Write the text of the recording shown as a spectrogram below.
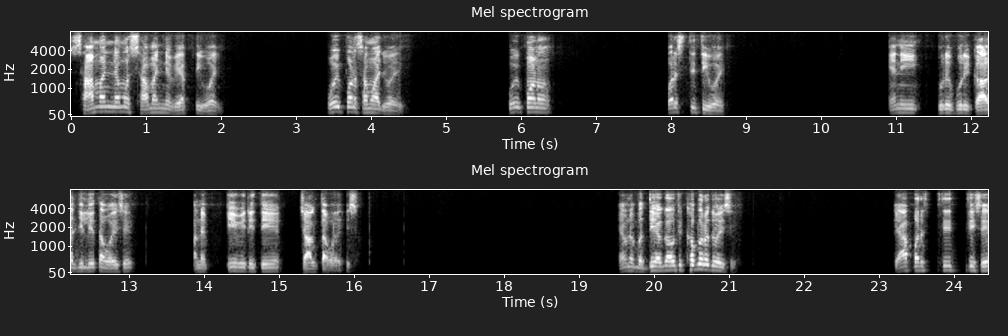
સામાન્યમાં સામાન્ય વ્યક્તિ હોય, કોઈ પણ સમાજ હોય, કોઈ પણ પરિસ્થિતિ હોય, એની પૂરેપૂરી કાળજી લેતા હોય છે અને એવી રીતે ચાલતા હોય છે. એમને બધી અગાઉથી ખબર જ હોય છે કે આ પરિસ્થિતિ છે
